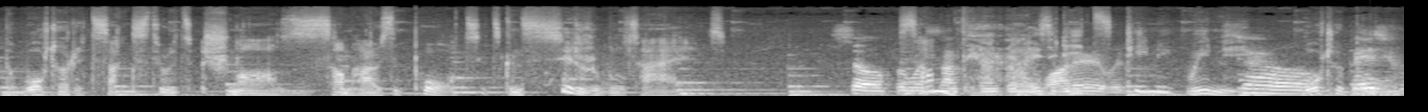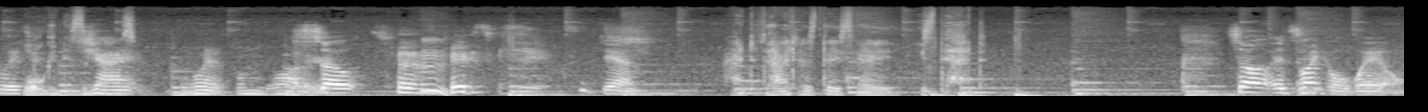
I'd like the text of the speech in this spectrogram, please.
The water it sucks through its schnoz somehow supports its considerable size. So if it was Some not to any theorize it water, it eats would. teeny weeny So basically, waterborne it's a giant went from water. So So hmm. basically, yeah. And that, as they say, is that. So it's like a whale.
